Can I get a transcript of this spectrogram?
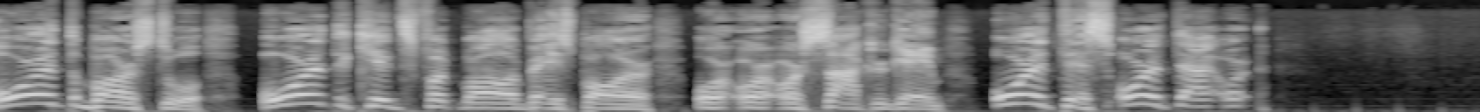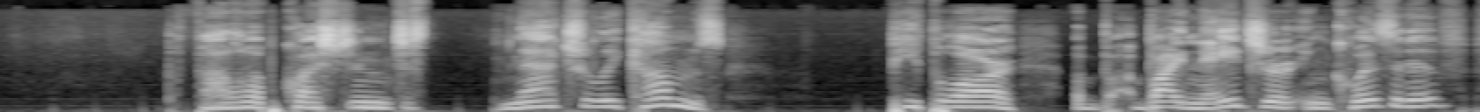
or at the bar stool, or at the kids' football or baseball or, or, or, or soccer game, or at this, or at that, or the follow up question just naturally comes. People are by nature inquisitive.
